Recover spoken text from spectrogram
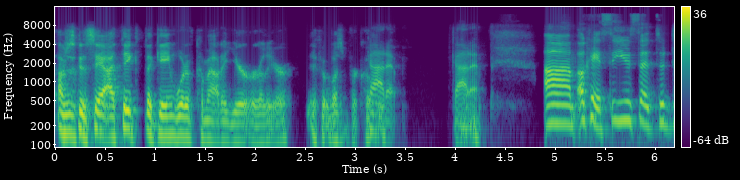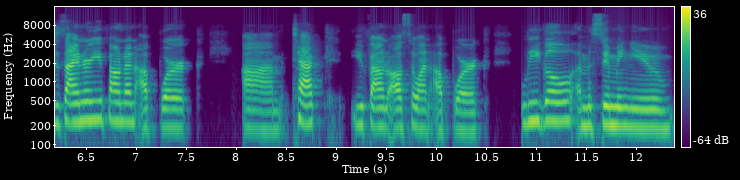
I was just going to say i think the game would have come out a year earlier if it wasn't for covid. Got it. Got it. Um okay so you said so designer you found on upwork um tech you found also on upwork legal i'm assuming you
